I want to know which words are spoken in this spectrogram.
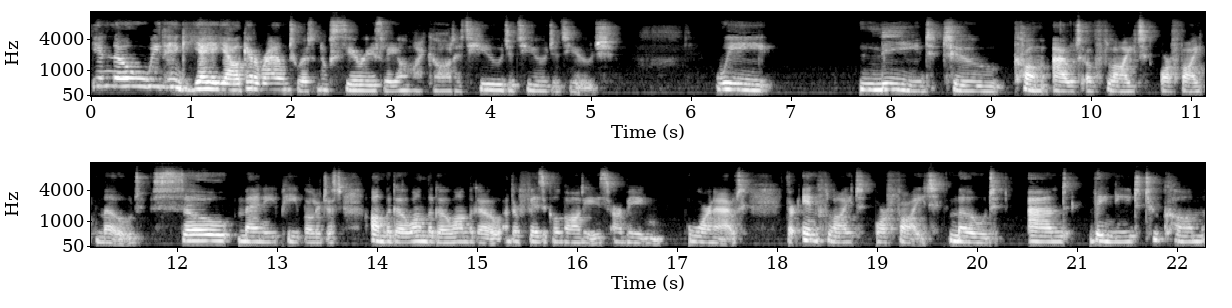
you know, we think, yeah, yeah, yeah, I'll get around to it. No, seriously, oh my God, it's huge, it's huge, it's huge. We need to come out of flight or fight mode. So many people are just on the go, on the go, on the go, and their physical bodies are being worn out. They're in flight or fight mode, and they need to come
